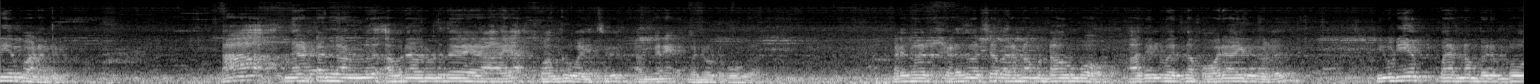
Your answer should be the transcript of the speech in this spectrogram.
ഡി എഫ് ആണെങ്കിലും ആ നേട്ടങ്ങളിൽ അവരവരുടേതായ പങ്ക് വഹിച്ച് അങ്ങനെ മുന്നോട്ട് പോവുക. ഇടത് ഇടതുപക്ഷ ഭരണം ഉണ്ടാകുമ്പോൾ അതിൽ വരുന്ന പോരായ്മകൾ യു ഡി എഫ് ഭരണം വരുമ്പോൾ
